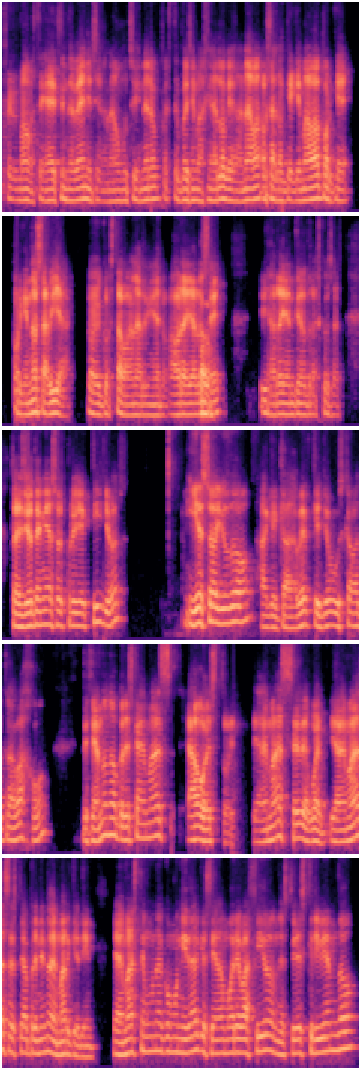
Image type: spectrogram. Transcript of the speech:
pues, vamos, tenía 19 años y ganaba mucho dinero, pues te puedes imaginar lo que ganaba, o sea, lo que quemaba porque, porque no sabía lo que costaba ganar dinero. Ahora ya lo sé y ahora ya entiendo otras cosas. Entonces yo tenía esos proyectillos y eso ayudó a que cada vez que yo buscaba trabajo, decía, no, no, pero es que además hago esto y además sé de web y además estoy aprendiendo de marketing y además tengo una comunidad que se llama Muere Vacío donde estoy escribiendo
